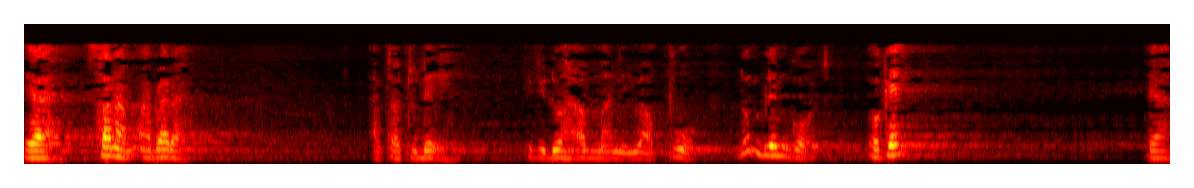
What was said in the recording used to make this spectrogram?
Yeah, son, my brother. After today, if you don't have money, you are poor. Don't blame God. Okay? Yeah.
